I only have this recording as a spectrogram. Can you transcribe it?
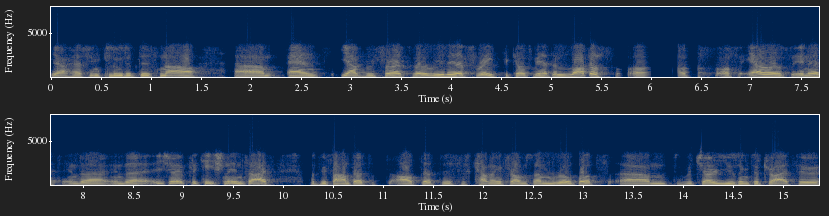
yeah have included this now. Um, and yeah, we first were really afraid because we had a lot of, of of, errors in it in the in the Azure application insights. But we found that out that this is coming from some robots um, which are using to try to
